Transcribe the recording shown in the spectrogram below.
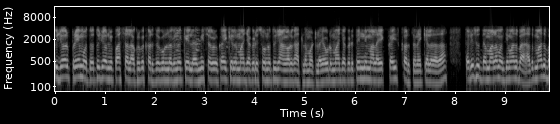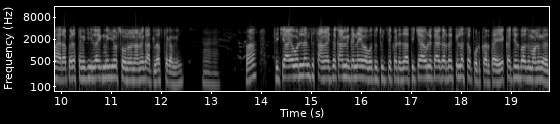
तुझ्यावर प्रेम होतं तुझ्यावर मी पाच सहा लाख रुपये खर्च करून लग्न केलं मी सगळं काही केलं माझ्याकडे सोनं तुझ्या अंगावर घातलं म्हटलं एवढं माझ्याकडे त्यांनी मला एक काहीच खर्च नाही केला दादा. तरी सुद्धा मला म्हणते माझं बाहेर आता माझं बाहेर अफेअर असतं मी तिला एक माझ्यावर सोनं नाणं घातलं असतं का मी. हां? तिच्या आईवडिलांचं सांगायचं काम आहे की? नाही बाबा तू तुझ्याकडे जा. तिच्या आईवडील काय करताय? तिला सपोर्ट करताय. एकाचीच बाजू मानून घेतात.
